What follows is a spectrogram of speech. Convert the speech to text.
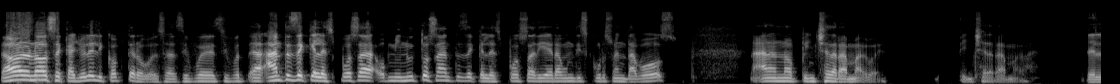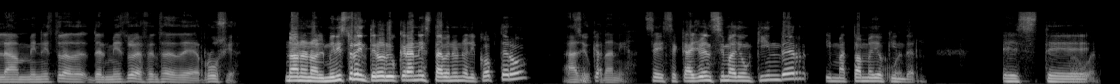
No, no, no, se cayó el helicóptero, güey. O sea, sí fue, sí fue. Antes de que la esposa, o minutos antes de que la esposa diera un discurso en Davos. No, no, no, pinche drama, güey. Pinche drama, güey. De la ministra, de- del ministro de Defensa de Rusia. No, no, no. El ministro de Interior de Ucrania estaba en un helicóptero. Ah, de Ucrania. Sí, se cayó encima de un kinder y mató a medio Ah, kinder. Ah, Este, bueno.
